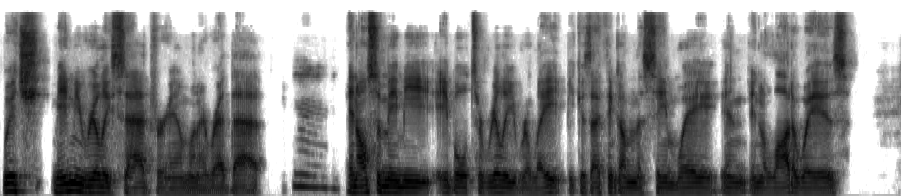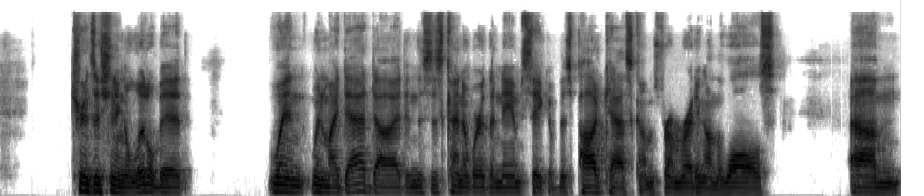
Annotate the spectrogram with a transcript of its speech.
which made me really sad for him when i read that mm. and also made me able to really relate because i think i'm the same way in in a lot of ways transitioning a little bit when when my dad died and this is kind of where the namesake of this podcast comes from writing on the walls um,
